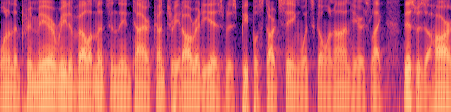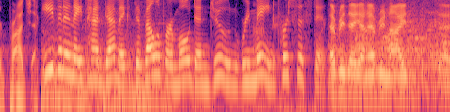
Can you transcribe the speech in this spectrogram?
one of the premier redevelopments in the entire country. It already is, but as people start seeing what's going on here, it's like this was a hard project. Even in a pandemic, developer Mo Den June remained persistent. Every day and every night, uh,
